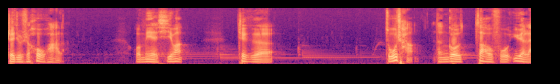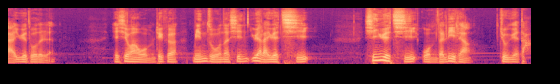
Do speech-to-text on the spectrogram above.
这就是后话了。我们也希望这个。组场能够造福越来越多的人，也希望我们这个民族呢心越来越齐，心越齐，我们的力量就越大。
